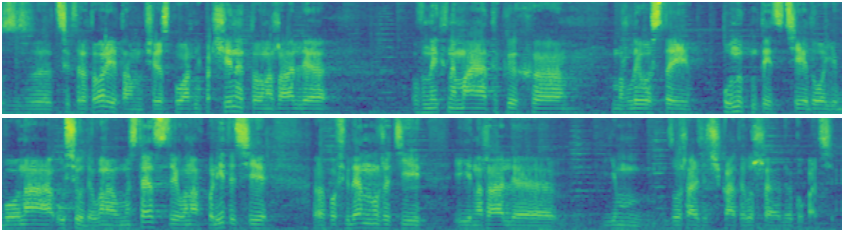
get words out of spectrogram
з цих територій там через поважні причини, то на жаль в них немає таких е, можливостей уникнути цієї ідеології, бо вона усюди. Вона в мистецтві, вона в політиці, е, в повсякденному житті, і на жаль, е, їм залишається чекати лише деокупації.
